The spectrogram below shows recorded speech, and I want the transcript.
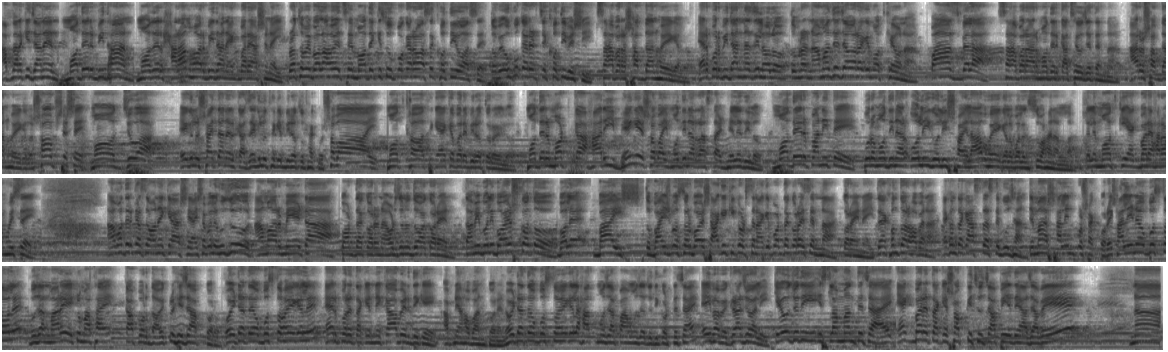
আপনারা কি জানেন, মদের বিধান, মদের হারাম হওয়ার বিধান একবারে আসে নাই। প্রথমে বলা হয়েছে, মদে কিছু উপকারও আছে, ক্ষতিও আছে। তবে উপকারের চেয়ে ক্ষতি বেশি। সাহাবারা সাবধান হয়ে গেল। এরপর বিধান নাজিল হলো, তোমরা নামাজে যাওয়ার আগে মদ খেও না। পাঁচ বেলা সাহাবারা আর মদের কাছেও যেতেন না। আরও সাবধান হয়ে গেল। সব শেষে মদ, জুয়া এগুলো শয়তানের কাজ, এগুলো থেকে বিরত থাকো। সবাই মদ খাওয়া থেকে একেবারে বিরত রইল। মদের মটকা, হাড়ি ভেঙে সবাই মদিনার রাস্তায় ঢেলে দিল। মদের পানিতে পুরো মদিনার অলি গলি সয়লাভ হয়ে গেল বলেন সুবাহান আল্লাহ তাহলে মদ কি একবারে হারাম হয়েছে আমাদের কাছে অনেকে আসে আয়সা বলে, হুজুর, আমার মেয়েটা পর্দা করে না, ওর জন্য দোয়া করেন। তা আমি বলি, বয়স কত? বলে, বাইশ। তো বাইশ বছর বয়সে আগে কি করছেন? আগে পর্দা করাইছেন? না, করাই নাই। তো এখন তো আর হবে না। এখন তাকে আস্তে আস্তে বুঝান। যে, মা, শালীন পোশাক পরে। শালীনে অভ্যস্ত হলে বুঝান, মারে, একটু মাথায় কাপড় দাও, একটু হিজাব করো। ওইটাতে অভ্যস্ত হয়ে গেলে এরপরে তাকে নেকাবের দিকে আপনি আহ্বান করেন। ওইটাতে অভ্যস্ত হয়ে গেলে হাত মোজা, পা মোজা যদি করতে চায়, এইভাবে গ্রাজুয়ালি কেউ যদি ইসলাম মানতে চায়, একবারে তাকে সবকিছু চাপিয়ে দেয়া যাবে। না।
